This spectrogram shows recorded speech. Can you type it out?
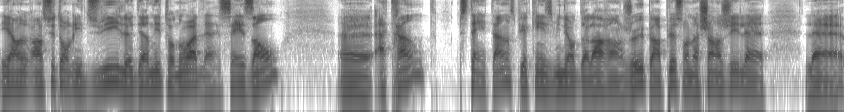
Et ensuite, on réduit le dernier tournoi de la saison à 30 c'est intense, puis il y a 15 millions de dollars en jeu. Puis en plus, on a changé la,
